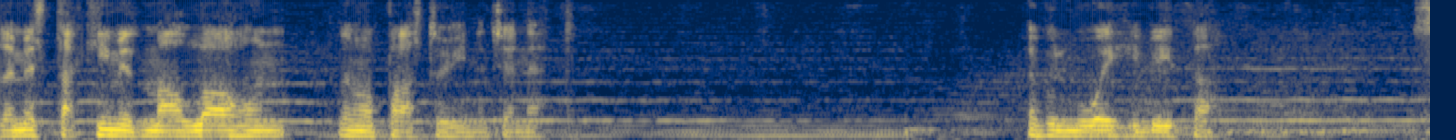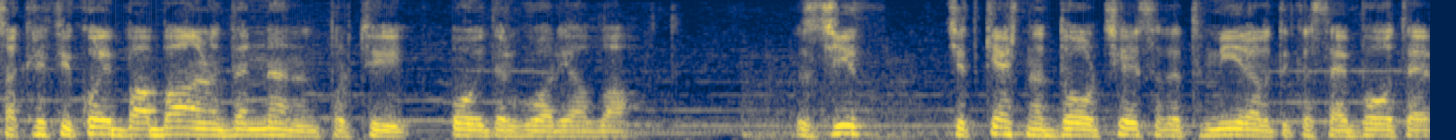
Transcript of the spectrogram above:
dhe mes takimit me Allahun dhe më pas të hyj në xhenet. Ebul Muwayhibe i tha: Sakrifikoj babanë dhe nënën për ty, o i dërguari i Allahut. Zgjidh që të kesh në dorë çelësat e të mirave të kësaj bote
